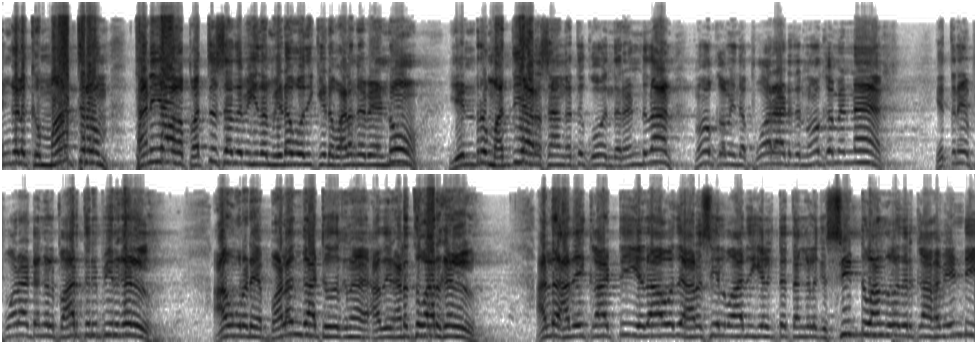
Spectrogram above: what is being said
எங்களுக்கு மாத்திரம் தனியாக பத்து சதவிகிதம் இடஒதுக்கீடு வழங்க வேண்டும் என்று மத்திய அரசாங்கத்துக்கு இந்த ரெண்டு தான் நோக்கம். இந்த போராட்டத்தின் நோக்கம் என்ன? எத்தனை போராட்டங்கள் பார்த்திருப்பீர்கள். அவங்களுடைய பலம் காட்டுவதற்கு அதை நடத்துவார்கள். அல்லது அதை காட்டி ஏதாவது அரசியல்வாதிகள்கிட்ட தங்களுக்கு சீட்டு வாங்குவதற்காக வேண்டி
